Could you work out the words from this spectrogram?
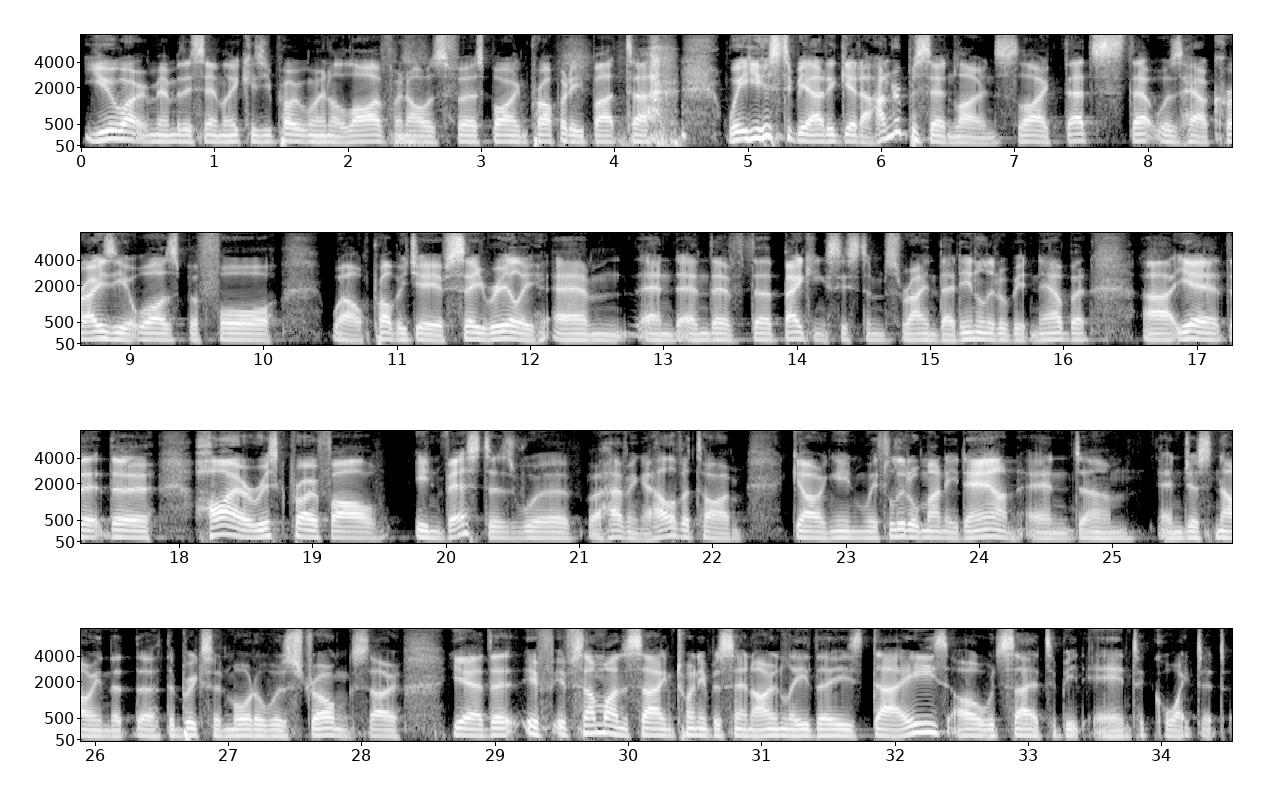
you won't remember this, Emily, because you probably weren't alive when I was first buying property. But uh, we used to be able to get 100% loans. Like that's that was how crazy it was before. Well, probably GFC really, um, and and they've the banking systems reined that in a little bit now. But uh, yeah, the the higher risk profile investors were, were having a hell of a time going in with little money down and um, and just knowing that the, the bricks and mortar was strong. So, yeah, the, if, if someone's saying 20% only these days, I would say it's a bit antiquated.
